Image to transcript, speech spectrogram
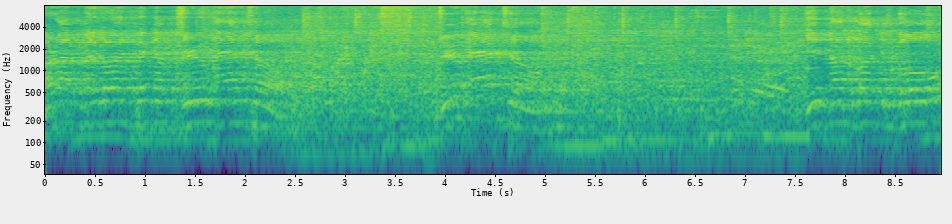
All right, we're going to go ahead and pick up Drew Antone. Drew Antone, getting on a bucking bull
